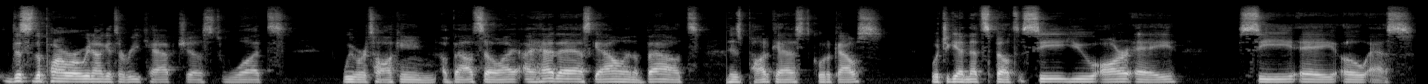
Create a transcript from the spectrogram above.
this is the part where we now get to recap just what we were talking about. So I, I had to ask Alan about his podcast, Curacaos, which again that's spelled C U R A C A O S,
